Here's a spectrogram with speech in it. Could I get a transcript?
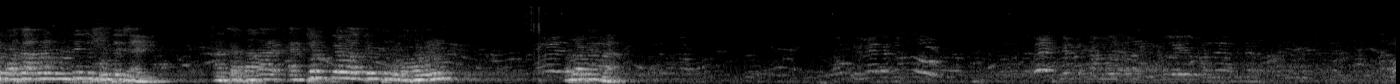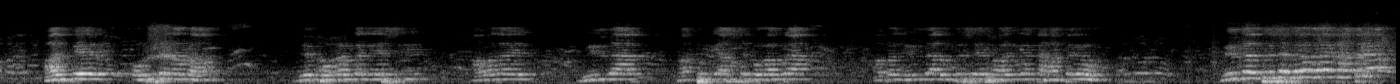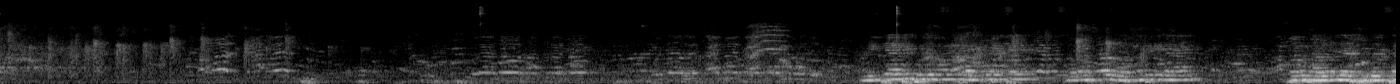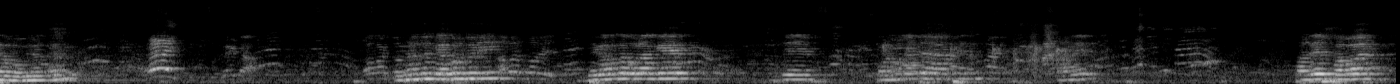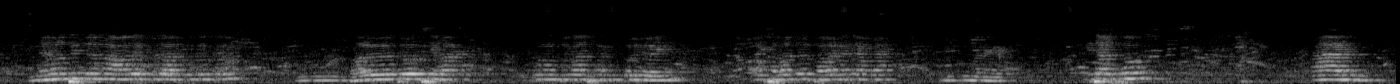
দুটো কথা আপনার বলতে তো শুনতে চাই। আচ্ছা দাদা একজন কেউ একজন থেকে কথা বলুন। আজকের অনুষ্ঠানে আমরা যে প্রোগ্রামটা নিয়ে এসেছি, আমাদের নীলদার হাত থেকে আসছে প্রোগ্রামটা। আমরা নীলদার উদ্দেশ্যে সবাই মিলে একটা হাত হোক নীলদার উদ্দেশ্যে হাত কর্পোরেটে সমস্ত জানাই শুভেচ্ছা ও অভিনন্দন। অভিনন্দন জ্ঞাপন করি। ব্লকের যে কর্মকর্তা আছেন তাদের তাদের সবার মেহনতির জন্য আমাদের পুজো উম, ভালোভাবে চলছে। বা কোনো বিবাদ তৈরি হয়নি সবার জন্য সবার কাছে আমরা মানে আর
